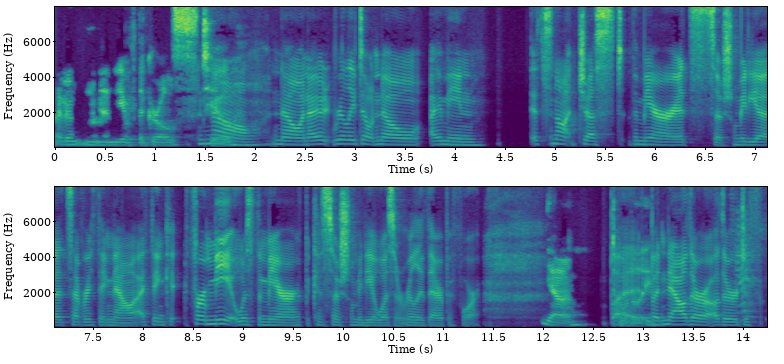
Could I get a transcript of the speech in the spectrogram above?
I don't want any of the girls to. No, no. And I really don't know. I mean, it's not just the mirror, it's social media, it's everything now. I think for me, it was the mirror because social media wasn't really there before. Yeah, But totally. but now there are other diff-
